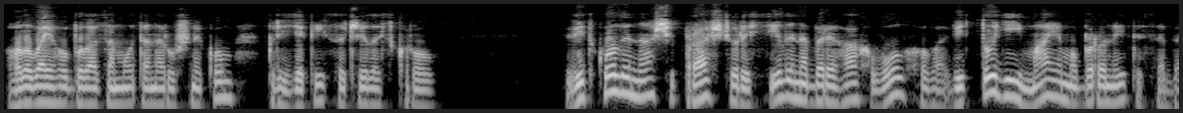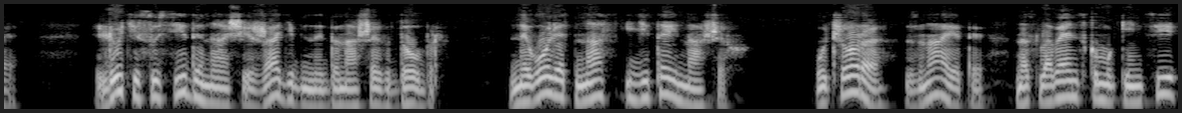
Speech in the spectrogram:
Голова його була замотана рушником, крізь який сочилась кров. Відколи наші пращури сіли на берегах Волхова, відтоді й маємо боронити себе. Люті сусіди наші, жадібні до наших добр, не волять нас і дітей наших. Учора, знаєте, на Славенському кінці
